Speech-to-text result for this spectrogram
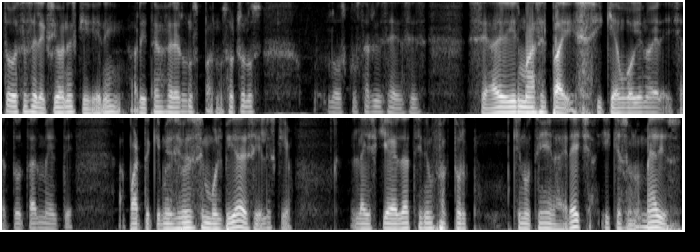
todas estas elecciones que vienen ahorita en febrero para nosotros los los costarricenses se ha de vivir más el país si queda un gobierno de derecha totalmente. Aparte que me, se me olvida decirles que la izquierda tiene un factor que no tiene la derecha y que son los medios.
